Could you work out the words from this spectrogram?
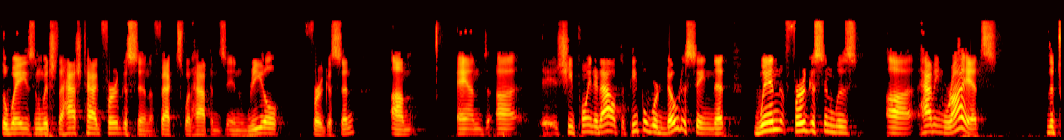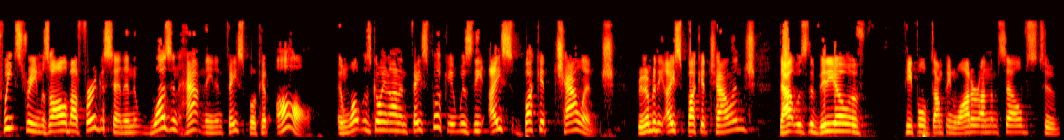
the ways in which the hashtag Ferguson affects what happens in real Ferguson. Um, and uh, she pointed out that people were noticing that when Ferguson was uh, having riots, the tweet stream was all about Ferguson, and it wasn't happening in Facebook at all. And what was going on in Facebook? It was the Ice Bucket Challenge. Remember the Ice Bucket Challenge? That was the video of people dumping water on themselves to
